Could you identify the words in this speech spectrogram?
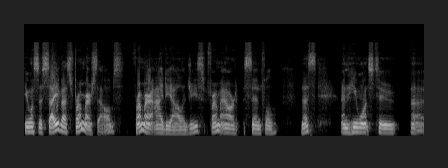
he wants to save us from ourselves from our ideologies from our sinfulness and he wants to uh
